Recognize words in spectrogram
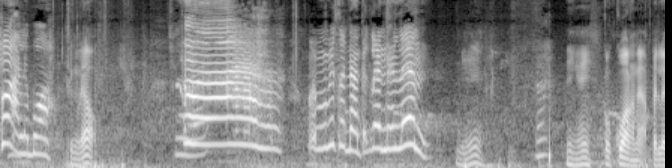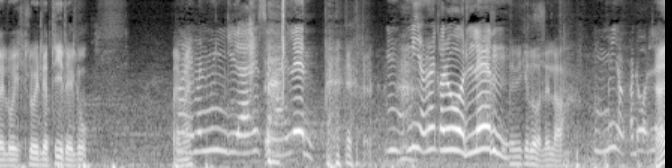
ห้าเลยบ่ถึงแล้วมันไม่สนามจักเล่นให้เล่นนี่นี่ไงก็กว้างๆเนี่ยไปเลยลุยลุยเรียบที่เลยลูกไปไหม มันมีเกียร์ ให้สไลด์เล่นมีอยากให้กระโดดเล่น ไม่มีกระโดดเลยเหรอไม่อยากกระโดดเล่นเอ้ย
